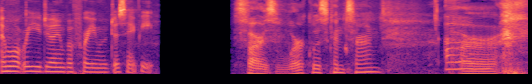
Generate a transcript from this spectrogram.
And what were you doing before you moved to St. Pete? As far as work was concerned, or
